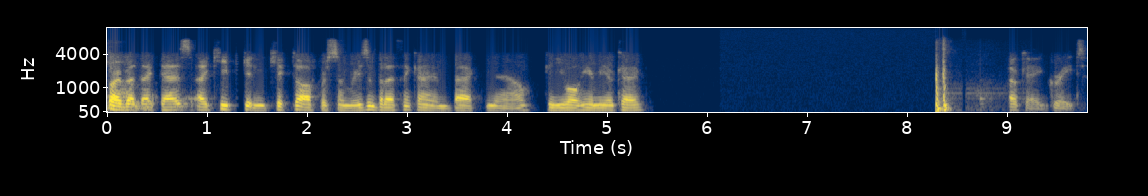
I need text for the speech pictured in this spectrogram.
Sorry about that, guys. I keep getting kicked off for some reason, but I think I am back now. Can you all hear me okay? Okay, great.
